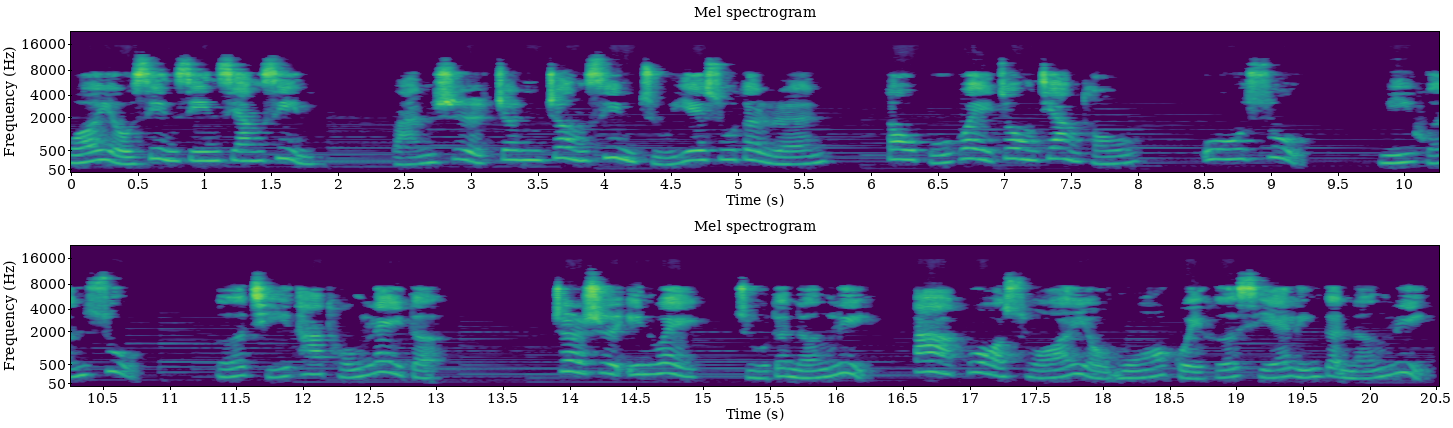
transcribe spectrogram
我有信心相信，凡是真正信主耶稣的人，都不会中降头、巫术、迷魂术和其他同类的。这是因为主的能力大过所有魔鬼和邪灵的能力。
